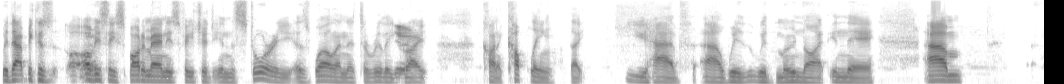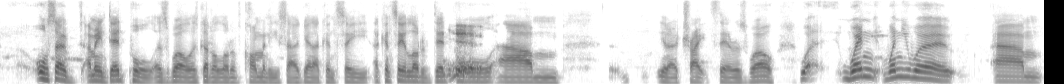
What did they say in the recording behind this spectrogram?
with that because obviously Spider-Man is featured in the story as well, and it's a really Yeah. great kind of coupling that you have uh, with with Moon Knight in there. Um, also, I mean, Deadpool as well has got a lot of comedy. So again, I can see I can see a lot of Deadpool, um, you know, traits there as well. When when you were um,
